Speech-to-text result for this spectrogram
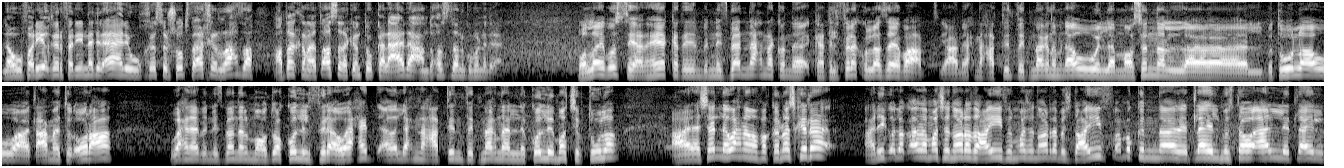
لو فريق غير فريق النادي الأهلي وخسر شوط في آخر لحظة أعتقد كان هيتأثر. لكن أنتوا كالعادة عند حسن ظن جمهور النادي الأهلي. والله بص يعني هي كانت بالنسبة لنا إحنا كنا كانت الفرقة كلها زي بعض. يعني إحنا حاطين في دماغنا من أول لما وصلنا البطولة واتعملت القرعة وإحنا بالنسبة لنا الموضوع كل الفرقة واحد اللي إحنا حاطين في دماغنا إن كل ماتش بطولة. علشان لو إحنا ما فكرناش كده هنيجي يقول لك آه الماتش النهارده ضعيف الماتش النهارده مش ضعيف ممكن تلاقي المستوى قل تلاقي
